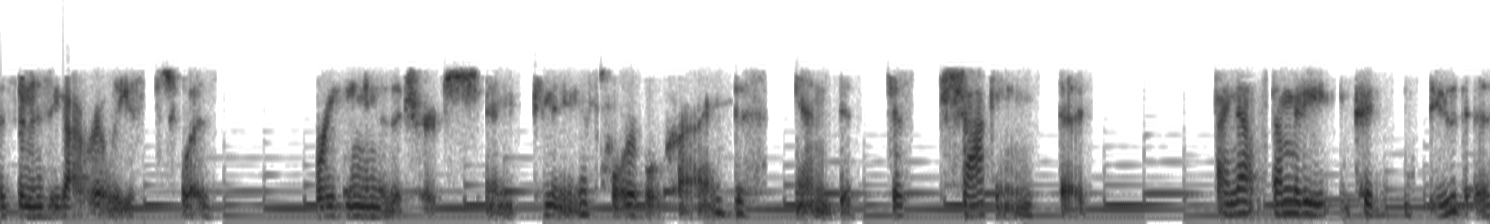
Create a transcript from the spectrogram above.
As soon as he got released, was breaking into the church and committing this horrible crime. And it's just shocking to find out somebody could do this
